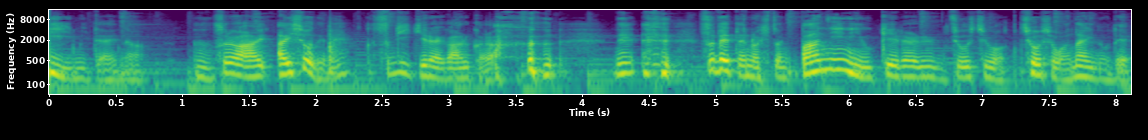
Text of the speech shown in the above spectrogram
いいみたいな、うん、それは相性でね。好き嫌いがあるから。ね。全ての人に万人に受け入れられる長所は長所はないので、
